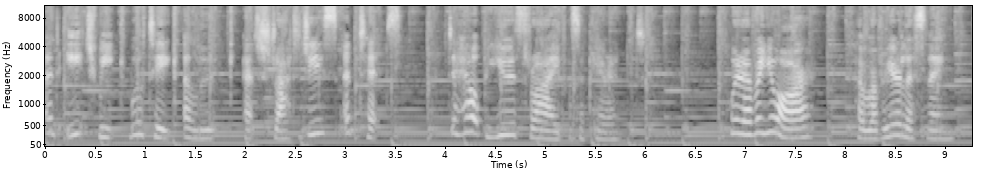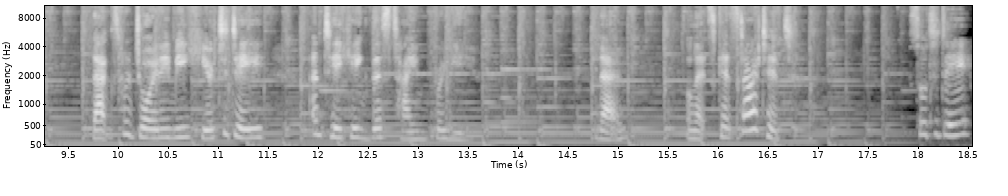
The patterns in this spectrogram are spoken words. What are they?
and each week we'll take a look at strategies and tips to help you thrive as a parent. Wherever you are, however you're listening, thanks for joining me here today and taking this time for you. Now, let's get started. So, today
